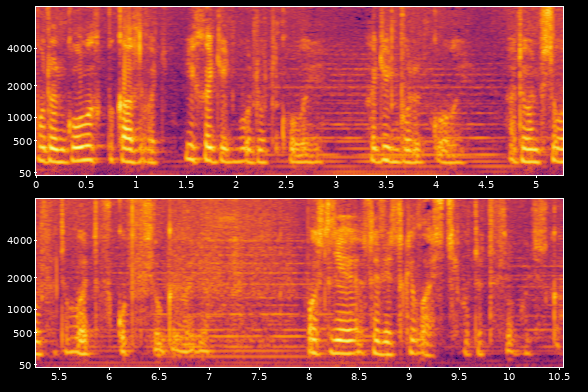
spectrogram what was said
будут голых показывать, и ходить будут голые, ходить будут голые. Это он все вот это, вот в купе все говорил после советской власти. Вот это все будет как.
